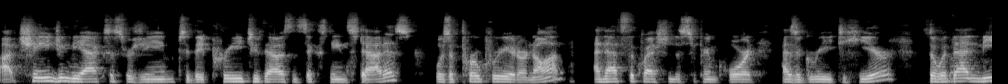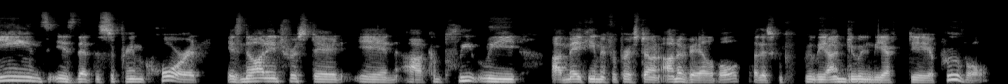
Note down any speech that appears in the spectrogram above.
uh, changing the access regime to the pre 2016 status, was appropriate or not. And that's the question the Supreme Court has agreed to hear. So, what that means is that the Supreme Court is not interested in uh, completely uh, making mifepristone unavailable, that is completely undoing the FDA approval.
